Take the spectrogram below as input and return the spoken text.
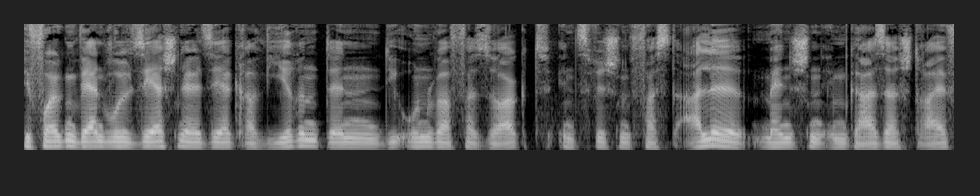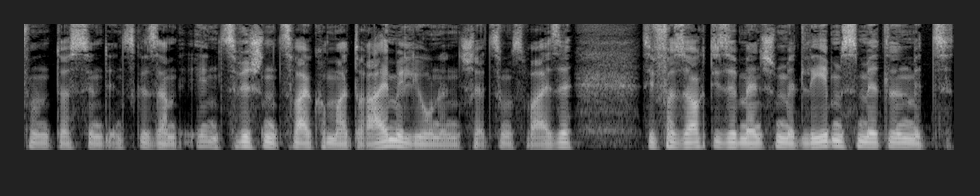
Die Folgen wären wohl sehr schnell sehr gravierend, denn die UNRWA versorgt inzwischen fast alle Menschen im Gazastreifen und das sind insgesamt inzwischen 2,3 Millionen schätzungsweise. Sie versorgt diese Menschen mit Lebensmitteln, mit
